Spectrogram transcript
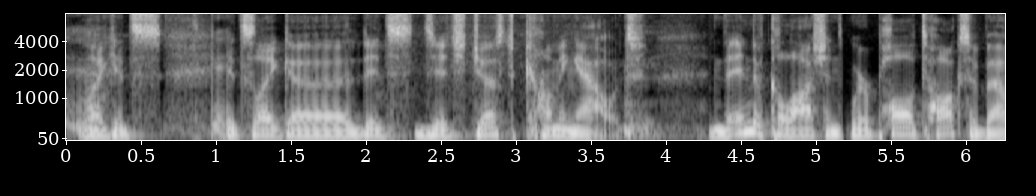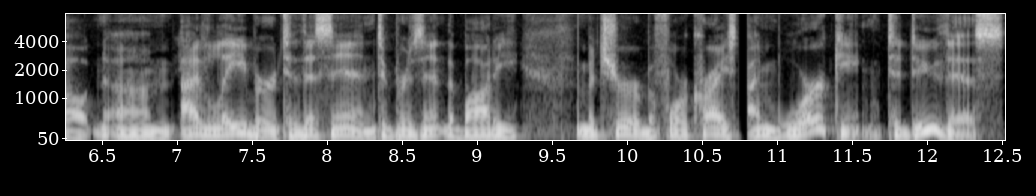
Yeah, like it's it's like uh it's it's just coming out. The end of Colossians, where Paul talks about, um, I labor to this end to present the body mature before Christ. I'm working to do this,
